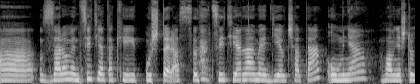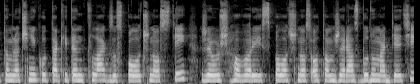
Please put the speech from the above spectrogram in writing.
a zároveň cítia taký, už teraz cítia najmä dievčata u mňa, hlavne v štvrtom ročníku, taký ten tlak zo spoločnosti, že už hovorí spoločnosť o tom, že raz budú mať deti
